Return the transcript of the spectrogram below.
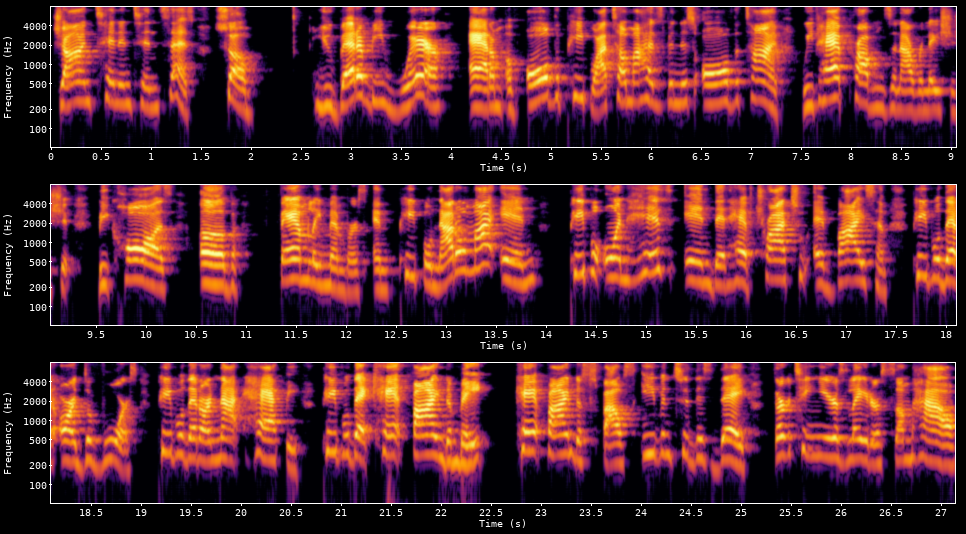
John 10 and 10 says. So you better beware Adam, of all the people, I tell my husband this all the time. We've had problems in our relationship because of family members and people, not on my end, people on his end that have tried to advise him, people that are divorced, people that are not happy, people that can't find a mate, can't find a spouse, even to this day, 13 years later, somehow,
